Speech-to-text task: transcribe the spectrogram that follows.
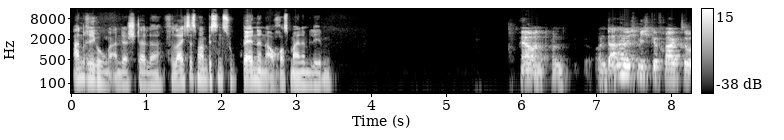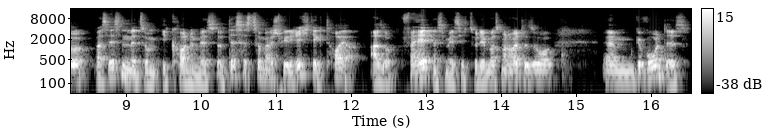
Anregung an der Stelle. Vielleicht ist mal ein bisschen zu bannen, auch aus meinem Leben. Ja, und, und, und dann habe ich mich gefragt, so, was ist denn mit so einem Economist? Und das ist zum Beispiel richtig teuer. Also verhältnismäßig zu dem, was man heute so ähm, gewohnt ist.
